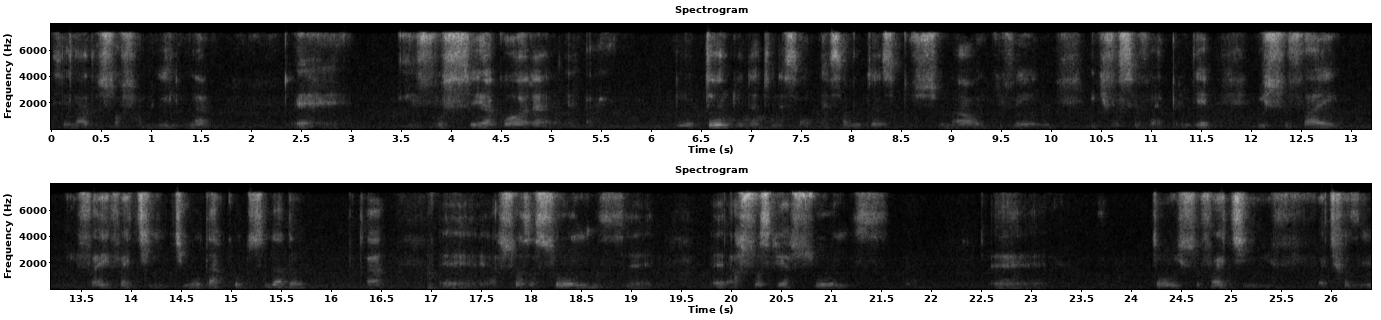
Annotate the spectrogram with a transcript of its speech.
sei lá, da sua família, né? É, e você agora mudando, né, tendo essa, essa mudança profissional que vem e que você vai aprender, isso vai, vai, vai te, te mudar como cidadão. Tá? É, as suas ações, é, é, as suas criações. Né? É, então isso vai te, vai te fazer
